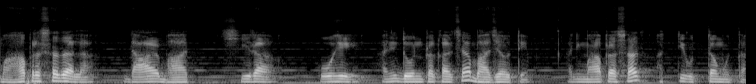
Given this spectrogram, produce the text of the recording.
महाप्रसादाला डाळ भात शिरा पोहे आणि दोन प्रकारच्या भाज्या होते आणि महाप्रसाद अतिउत्तम होता.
